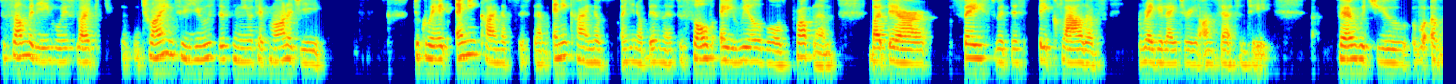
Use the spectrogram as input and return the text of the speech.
to somebody who is like trying to use this new technology to create any kind of system, any kind of you know business to solve a real world problem, but they are faced with this big cloud of regulatory uncertainty. Where would you uh,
